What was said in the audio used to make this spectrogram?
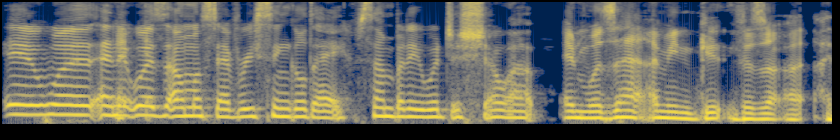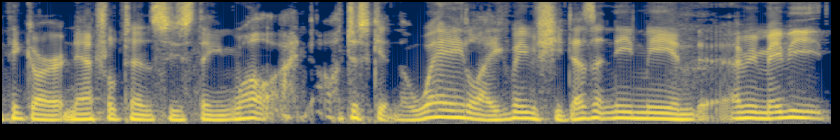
it was, and it was almost every single day. Somebody would just show up. and was that i mean because I, I think our natural tendency is thinking well I, i'll just get in the way like maybe she doesn't need me and i mean maybe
